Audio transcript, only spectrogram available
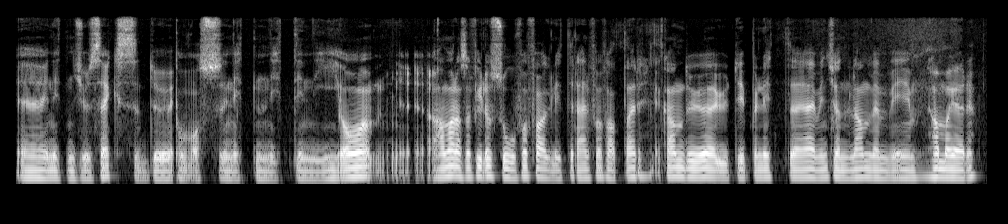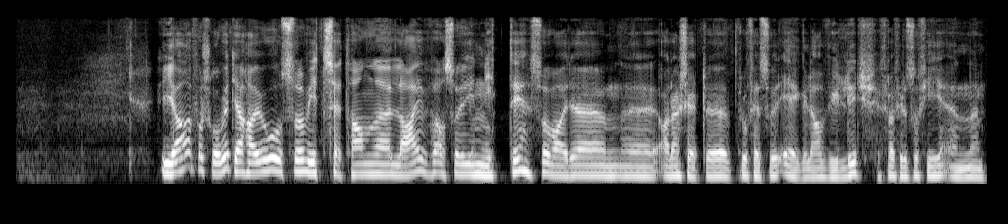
Eh, i 1926, død på Voss i 1999. Og eh, han var altså filosof og faglitterær forfatter. Kan du eh, utdype litt, Eivind Kjønneland, hvem vi har med å gjøre? Ja, for så vidt. Jeg har jo så vidt sett han live. Altså I 90 så var eh, arrangerte professor Egil A. Wyller fra filosofi en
